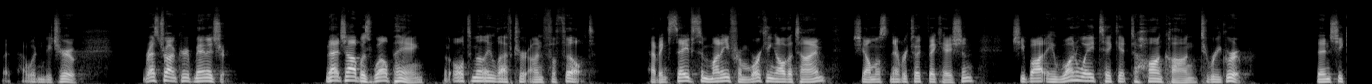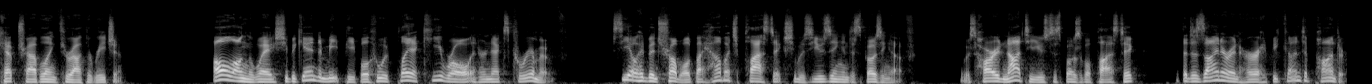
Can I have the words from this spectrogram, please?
but that wouldn't be true. Restaurant group manager. That job was well paying, but ultimately left her unfulfilled. Having saved some money from working all the time, she almost never took vacation. She bought a one way ticket to Hong Kong to regroup. Then she kept traveling throughout the region. All along the way, she began to meet people who would play a key role in her next career move. CO had been troubled by how much plastic she was using and disposing of. It was hard not to use disposable plastic, but the designer in her had begun to ponder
